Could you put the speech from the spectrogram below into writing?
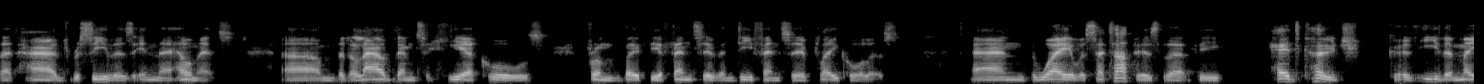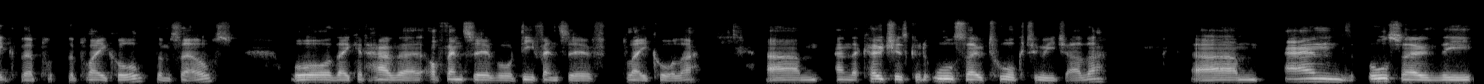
that had receivers in their helmets um, that allowed them to hear calls from both the offensive and defensive play callers. And the way it was set up is that the head coach could either make the, the play call themselves or they could have an offensive or defensive play caller. Um, and the coaches could also talk to each other. Um, and also, the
